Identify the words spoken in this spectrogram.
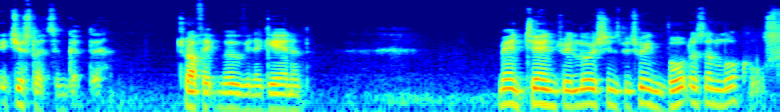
It just lets them get the traffic moving again and maintains relations between boaters and locals.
